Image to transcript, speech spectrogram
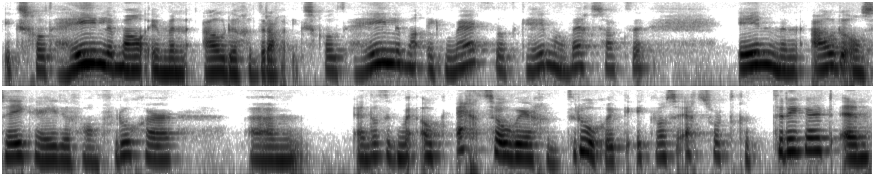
ik schoot helemaal in mijn oude gedrag. Ik schoot helemaal, ik merkte dat ik helemaal wegzakte in mijn oude onzekerheden van vroeger. Um, en dat ik me ook echt zo weer gedroeg. Ik, ik was echt soort getriggerd en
